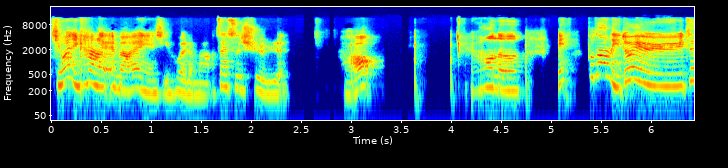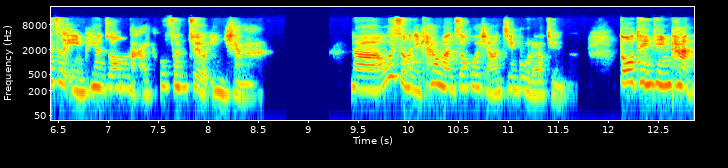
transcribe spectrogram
请问你看了 MLM 研习会了吗？再次确认。好，然后呢？哎，不知道你对于在这个影片中哪一部分最有印象啊？那为什么你看完之后会想要进一步了解呢？都听听看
